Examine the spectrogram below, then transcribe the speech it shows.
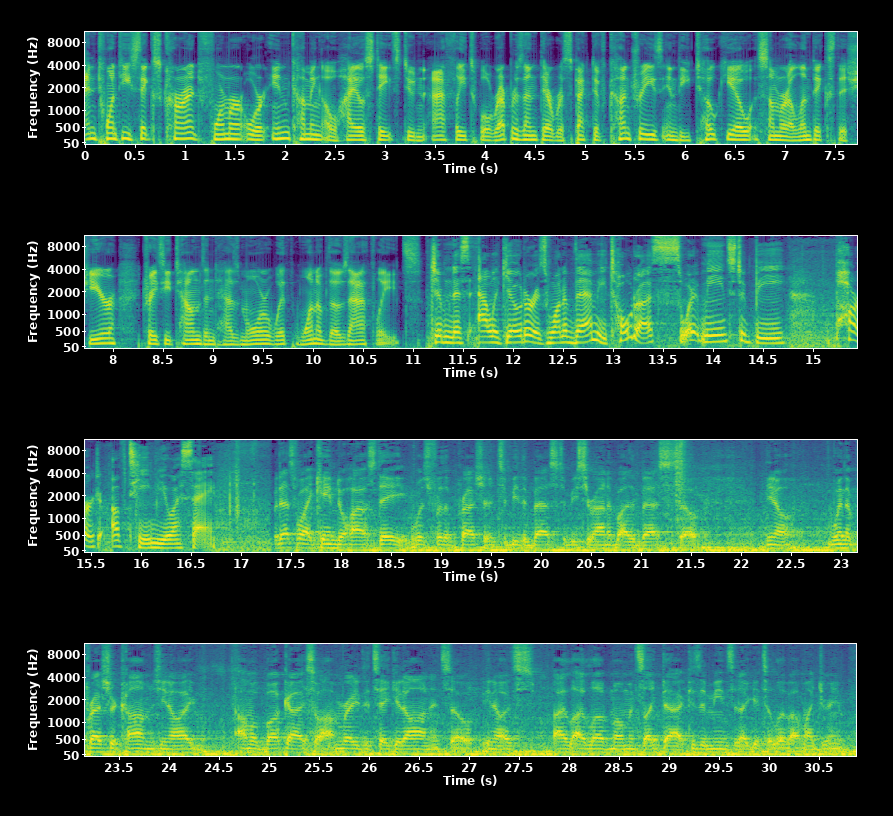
And 26 current, former, or incoming Ohio State student athletes will represent their respective countries in the Tokyo Summer Olympics this year. Tracy Townsend has more with one of those athletes. Gymnast Alec Yoder is one of them. He told us what it means to be part of Team USA. But that's why I came to Ohio State was for the pressure to be the best, to be surrounded by the best. So, you know, when the pressure comes, you know, I I'm a Buckeye, so I'm ready to take it on. And so, you know, it's I, I love moments like that because it means that I get to live out my dream.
